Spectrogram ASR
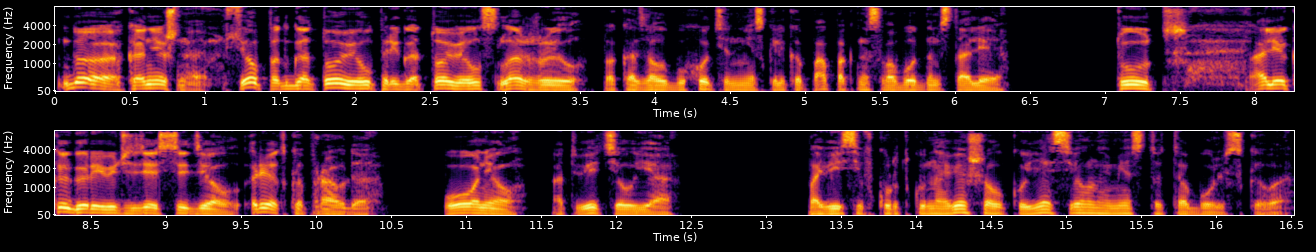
«Да, конечно. Все подготовил, приготовил, сложил», — показал Бухотин несколько папок на свободном столе. «Тут Олег Игоревич здесь сидел. Редко, правда». «Понял», — ответил я. Повесив куртку на вешалку, я сел на место Тобольского.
